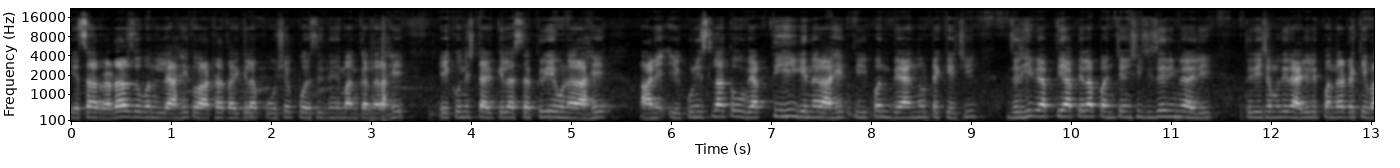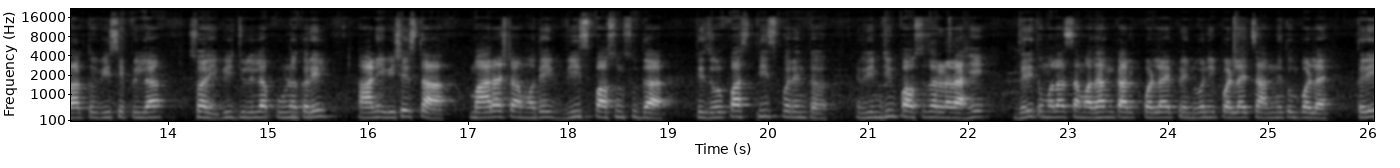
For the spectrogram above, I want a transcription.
याचा रडार जो बनलेला आहे तो अठरा तारखेला पोषक परिस्थिती निर्माण करणार आहे. एकोणीस तारखेला सक्रिय होणार आहे आणि एकोणीसला तो व्याप्तीही घेणार आहे. ती पण ब्याण्णव टक्क्याची. जर ही व्याप्ती आपल्याला पंच्याऐंशीची जरी मिळाली तर याच्यामध्ये राहिलेले पंधरा टक्के भाग तो वीस एप्रिलला सॉरी वीस जुलैला पूर्ण करेल. आणि विशेषतः महाराष्ट्रामध्ये वीसपासूनसुद्धा सुद्धा ते जवळपास तीसपर्यंत रिमझिम पावसाचा रडार आहे. जरी तुम्हाला समाधानकारक पडलाय पेंडवणी पडलाय चांदणीतून पडलाय तरी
